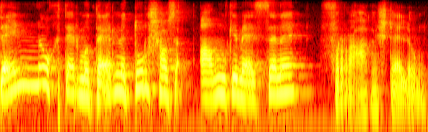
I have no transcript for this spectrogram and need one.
dennoch der Moderne durchaus angemessene Fragestellung.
